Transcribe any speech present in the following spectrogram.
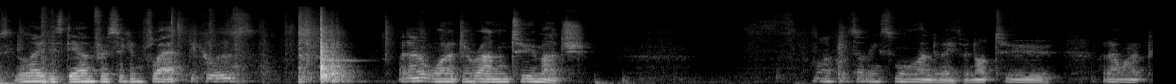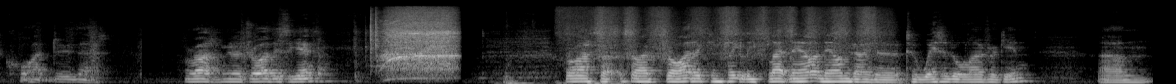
Just going to lay this down for a second flat because I don't want it to run too much. Might put something small underneath, but not too, I don't want it to quite do that. Alright, I'm going to dry this again. Right, so, so I've dried it completely flat now, and now I'm going to, to wet it all over again. Um,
